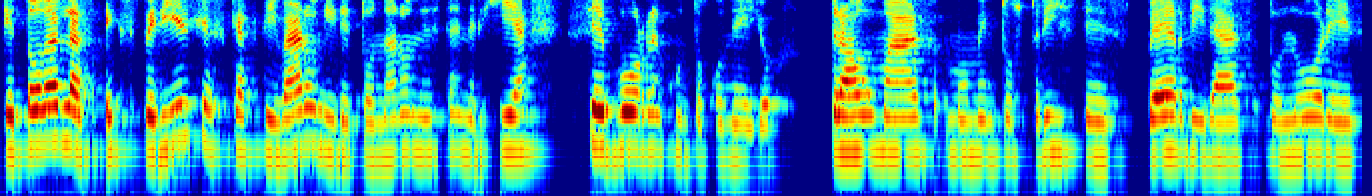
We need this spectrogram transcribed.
que todas las experiencias que activaron y detonaron esta energía se borren junto con ello traumas, momentos tristes, pérdidas, dolores,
